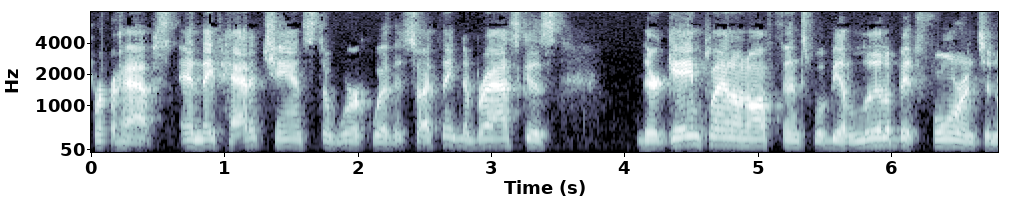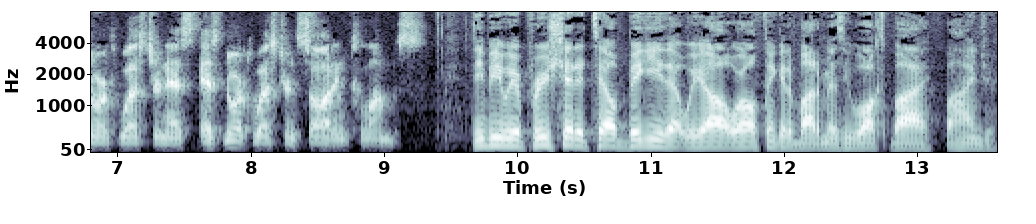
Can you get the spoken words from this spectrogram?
perhaps, and they've had a chance to work with it. So I think Nebraska's their game plan on offense will be a little bit foreign to Northwestern as, as Northwestern saw it in Columbus. DB, we appreciate it. Tell Biggie that we all we're all thinking about him as he walks by behind you.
